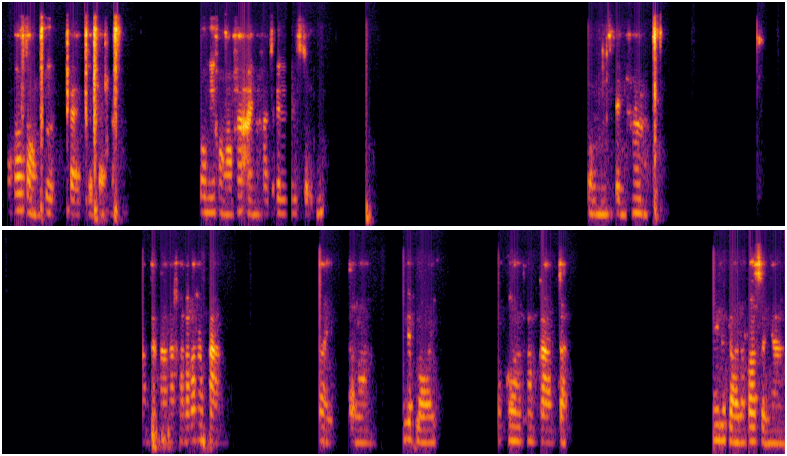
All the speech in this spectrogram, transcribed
แล้วก็สองจุดแปดเจ็ดแปดนะคะตรงนี้ของเราค่าไอนะคะจะเป็นศูนย์ตรงนี้เป็นห้า จากนั้นนะคะเราก็ทำการใส่ตารางเรียบร้อย แล้วก็ทำการจัดให้เรียบร้อยแล้วก็สวยงาม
